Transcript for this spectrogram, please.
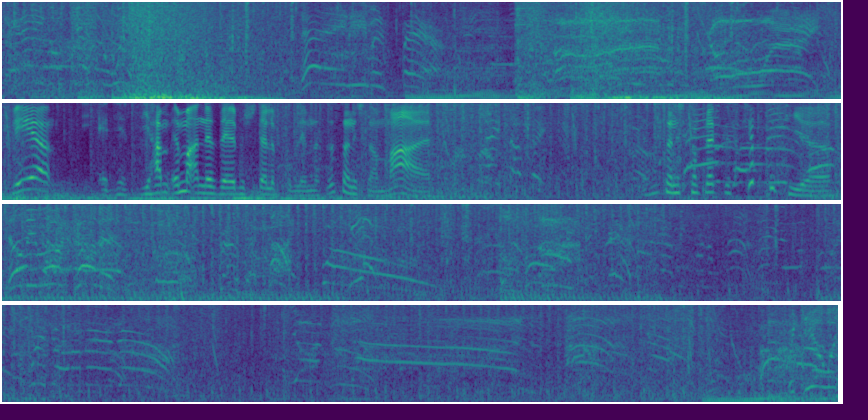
That ain't gonna get the win! That ain't even fair! Go away! Wer... Ey, Die, die haben immer an derselben Stelle Probleme. Das ist doch nicht normal. Das ist doch nicht komplett geskriptet hier. There'll be more coming! We deal with the marks. We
